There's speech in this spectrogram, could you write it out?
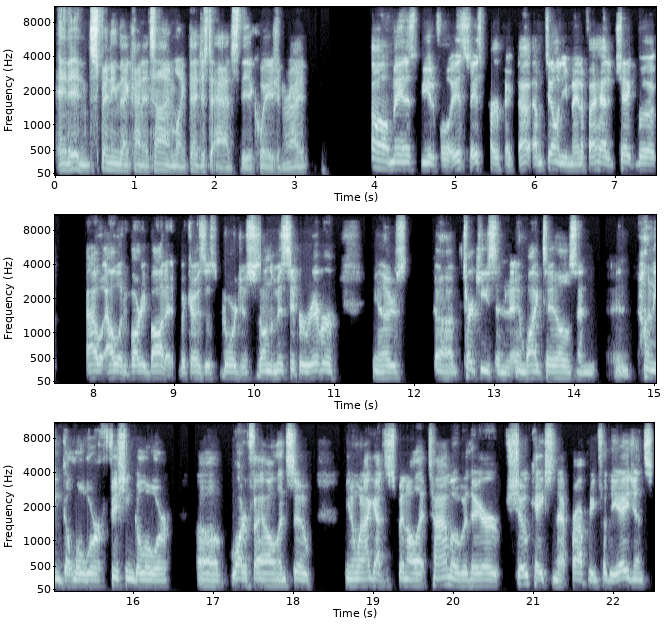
and in spending that kind of time, like that just adds to the equation, right? Oh man, it's beautiful. It's it's perfect. I, am telling you, man. If I had a checkbook, I, I would have already bought it because it's gorgeous. It's on the Mississippi River. You know, there's uh, turkeys and, and whitetails and and hunting galore, fishing galore, uh, waterfowl, and so you know, when I got to spend all that time over there showcasing that property for the agents,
